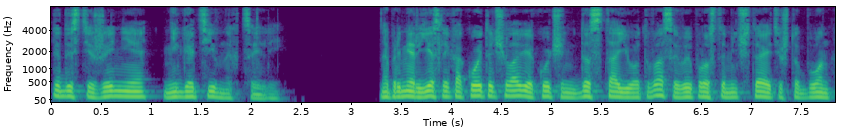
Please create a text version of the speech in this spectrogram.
для достижения негативных целей. Например, если какой-то человек очень достает вас, и вы просто мечтаете, чтобы он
